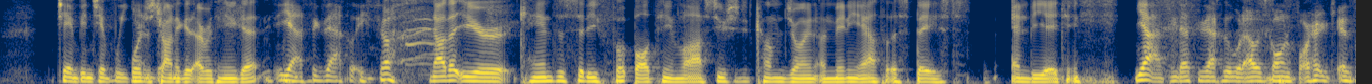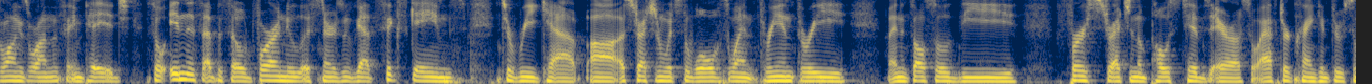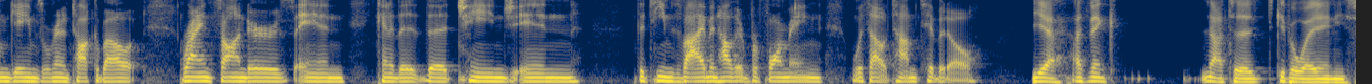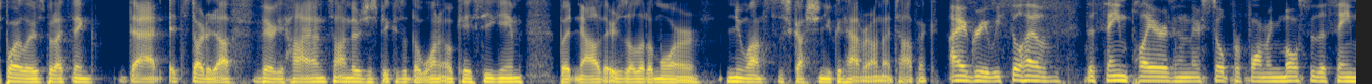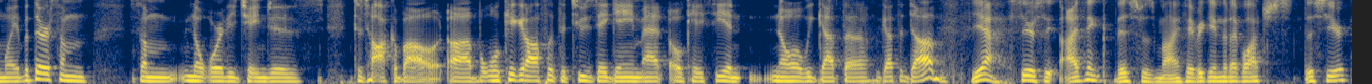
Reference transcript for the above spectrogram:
championship weekend. We're just trying to get everything you get. Yes, exactly. So Now that your Kansas City football team lost, you should come join a Minneapolis based NBA team. Yeah, see, that's exactly what I was going for, as long as we're on the same page. So, in this episode, for our new listeners, we've got six games to recap. Uh, a stretch in which the Wolves went three and three, and it's also the first stretch in the post Thibs era. So, after cranking through some games, we're going to talk about Ryan Saunders and kind of the the change in the team's vibe and how they're performing without Tom Thibodeau. Yeah, I think not to give away any spoilers, but I think that it started off very high on Saunders just because of the one OKC game, but now there's a little more nuanced discussion you could have around that topic. I agree. We still have the same players and they're still performing most of the same way, but there are some some noteworthy changes to talk about. Uh, but we'll kick it off with the Tuesday game at OKC and Noah, we got the we got the dub. Yeah, seriously, I think this was my favorite game that I've watched this year,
